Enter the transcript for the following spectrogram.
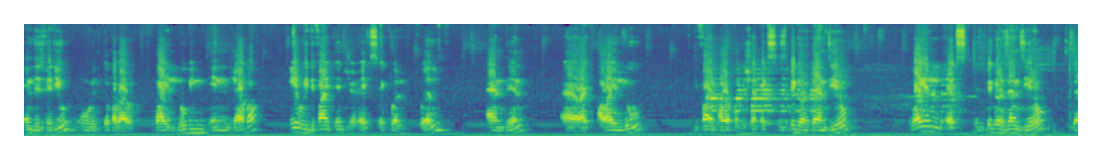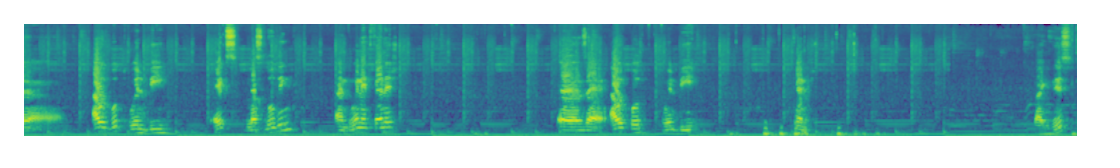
In this video, we will talk about while looping in Java. Here we defined integer x equal 12 and then uh, right while loop define our condition x is bigger than 0 while x is bigger than 0 the output will be x plus loading and when it finished uh, the output will be finished like this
